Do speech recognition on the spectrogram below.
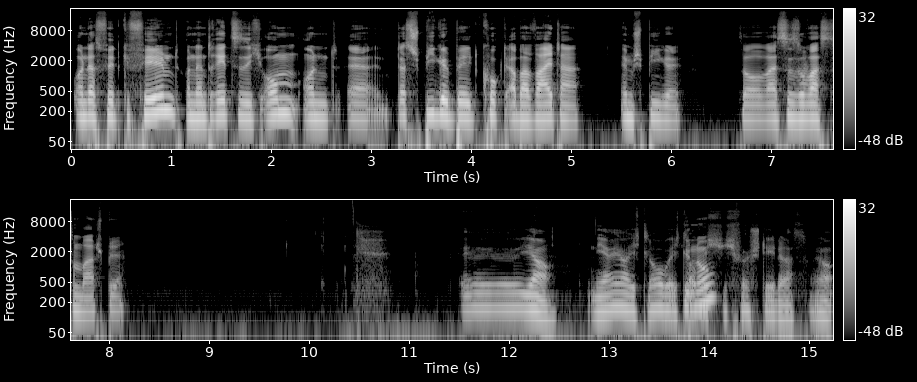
und das wird gefilmt und dann dreht sie sich um und äh, das Spiegelbild guckt aber weiter im Spiegel. So, weißt du, sowas zum Beispiel. Äh, ja. Ja, ja, ich glaube, ich Genau. glaube, ich, ich verstehe das. Ja.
